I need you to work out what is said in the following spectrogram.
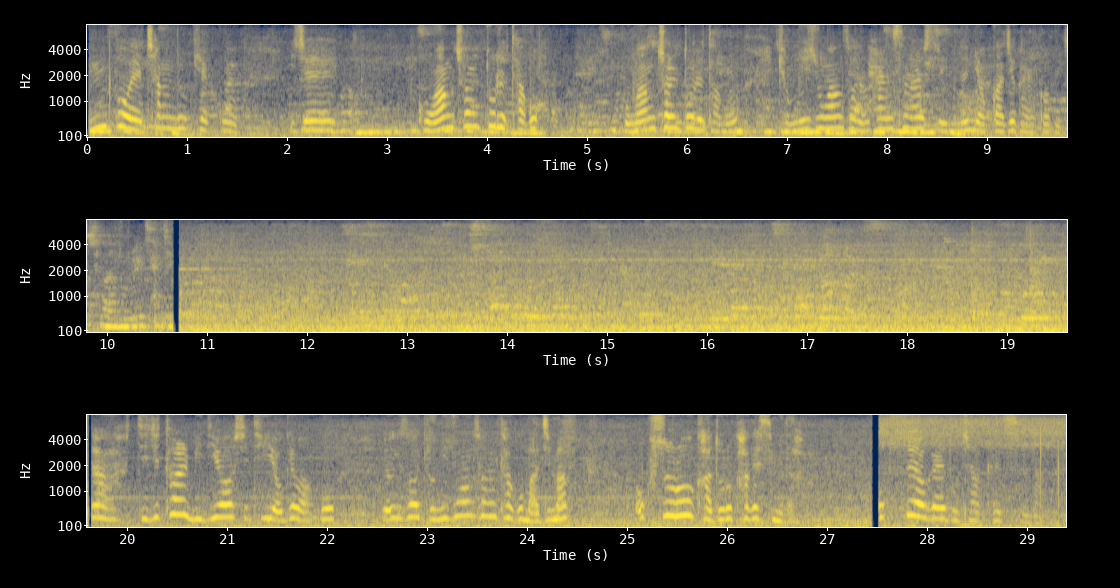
김포에 착륙했고 이제 공항 철도를 타고 공항 철도를 타고 경리중앙선을 환승할 수 있는 역까지 갈 겁니다. 자, 디지털 미디어 시티 역에 왔고 여기서 경리중앙선을 타고 마지막 옥수로 가도록 하겠습니다. 옥수역에 도착했습니다.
